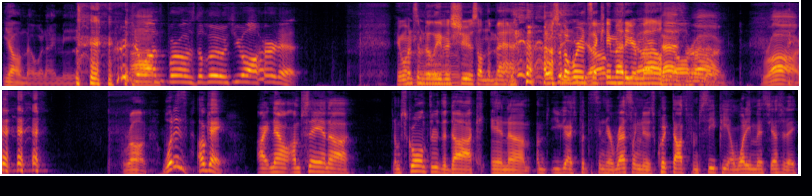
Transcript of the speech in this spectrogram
y'all know what I mean. Christian Um, wants Burroughs to lose. You all heard it. He wants him to leave his shoes on the mat. Those are the words that came out of your yup. mouth. That's wrong. Wrong. wrong. What is okay? All right, now I'm saying uh I'm scrolling through the doc and um I'm, you guys put this in here. Wrestling news. Quick thoughts from CP on what he missed yesterday.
